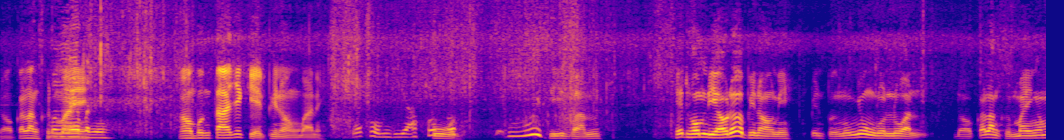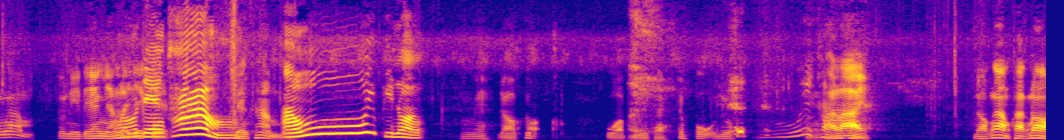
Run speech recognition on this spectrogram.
ดอกกำลังขึ้นเบิ่งใหม่แม่บัดนี้เอาเบิ่งตาจะเกตพี่น้องบ้านี่เดี๋ยวชมเดียวปูดอุ้ยสีสันเฮ็ดหอมเดียวเด้อพี่น้องนี่เป็นผึ่งนกยุ่งล้วนๆดอกกำลังขึ้นใหม่งามๆตัวนี้แดงหยังเอาล่ะแดยายงเกศข้าม แดงข้ามเอาพี่น้องนี่ดอกคืออวบดีแท้จะปุอยู่อุ้ยเบิ่งขาขาลาย ดอกงามคักเนาะ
